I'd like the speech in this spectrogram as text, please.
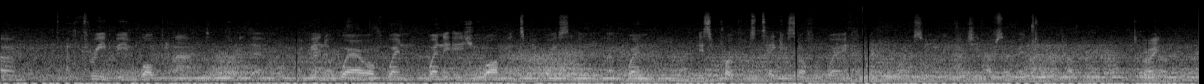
Um, and three, being well planned for the day. And being aware of when, when it is you are meant to be racing and, and when it's appropriate to take yourself away so you can actually have some mental recovery. Great.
